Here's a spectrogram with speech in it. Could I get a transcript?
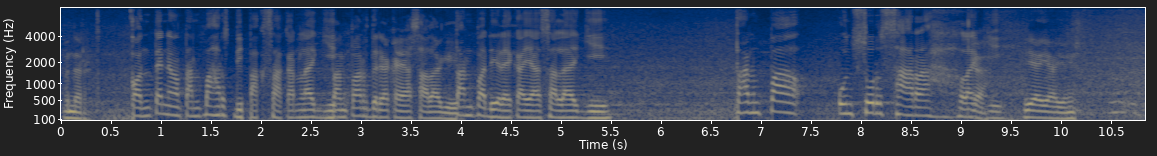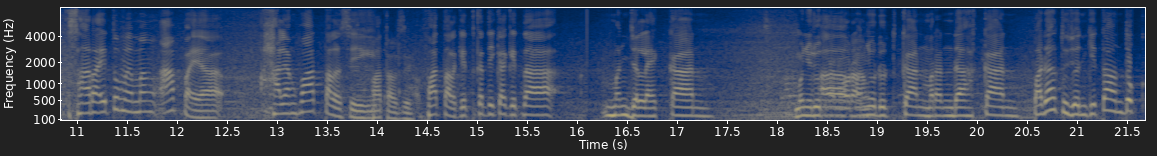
Benar. konten yang tanpa harus dipaksakan lagi, Tanpa harus direkayasa lagi. tanpa direkayasa lagi, tanpa unsur sarah lagi. Iya iya iya. Sarah itu memang apa ya? Hal yang fatal sih. Fatal sih. Fatal ketika kita menjelekkan, Menyudutkan eh, orang. menyudutkan, merendahkan. Padahal tujuan kita untuk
